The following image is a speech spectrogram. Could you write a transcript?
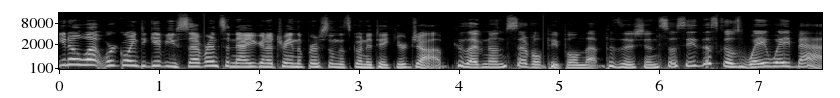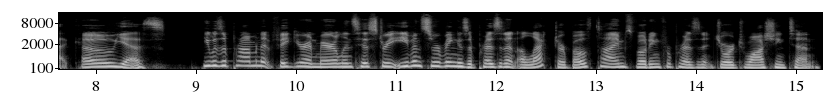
you know what? We're going to give you severance, and now you're going to train the person that's going to take your job. Because I've known several people in that position. So, see, this goes way, way back. Oh, yes. He was a prominent figure in Maryland's history, even serving as a president elector, both times voting for President George Washington.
